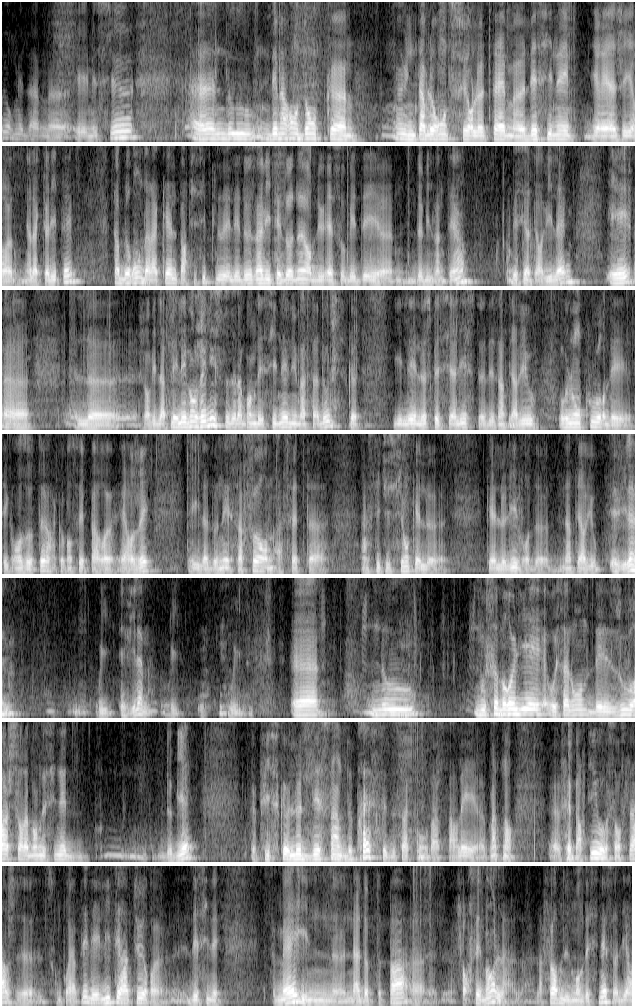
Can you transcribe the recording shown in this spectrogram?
Bonjour mesdames et messieurs. Euh, nous démarrons donc euh, une table ronde sur le thème dessiner et réagir à l'actualité. Table ronde à laquelle participent les deux invités d'honneur du SOBD 2021, euh, dessinateur Willem et j'ai envie de l'appeler l'évangéliste de la bande dessinée Numa Sadoul, puisqu'il est le spécialiste des interviews au long cours des, grands auteurs, à commencer par euh, Hergé, et il a donné sa forme à cette euh, institution qu'est le, le, livre d'interview. Et Willem. Oui. Et Willem. Oui. oui. Euh, nous, nous sommes reliés au Salon des ouvrages sur la bande dessinée de Biais, puisque le dessin de presse, c'est de ça qu'on va parler maintenant, fait partie au sens large de ce qu'on pourrait appeler les littératures euh, dessinées. Mais il n'adopte pas euh, forcément la, forme du monde dessiné, c'est-à-dire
